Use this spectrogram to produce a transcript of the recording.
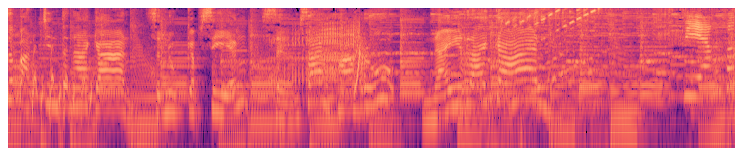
สบัดจินตนาการ สนุกกับเสียง เสริมสร้างความรู้ในรายการ เสียงส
